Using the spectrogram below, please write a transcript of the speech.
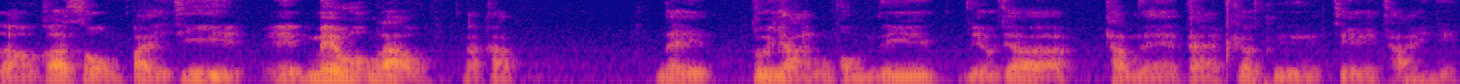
เราก็ส่งไปที่เมลของเรานะครับ ในตัวอย่างของผมนี่เดี๋ยวจะทำใน iPad ก็คือ J ไทยนี้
